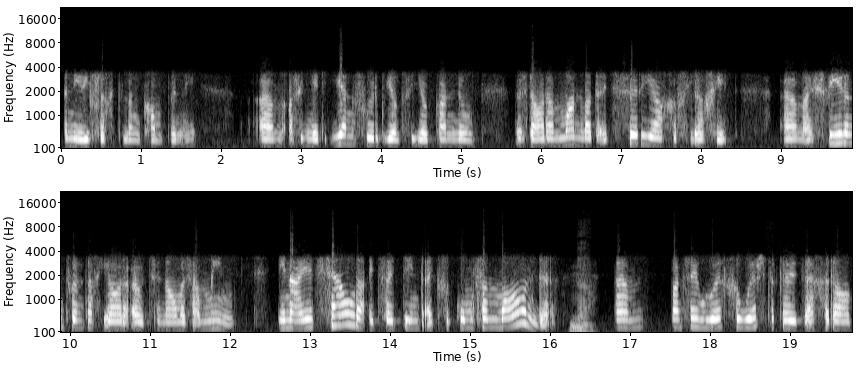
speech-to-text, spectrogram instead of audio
in hierdie vlugtelingkampe nie. Ehm um, as ek net een voorbeeld vir jou kan noem, is daar 'n man wat uit Sirië gevlug het. Ehm um, hy's 24 jaar oud, sy naam is Amin. En hy het selde uit sy tent uitgekom vir maande. Ja. Ehm um, want sy hoor gehoorstukke het weggeraak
